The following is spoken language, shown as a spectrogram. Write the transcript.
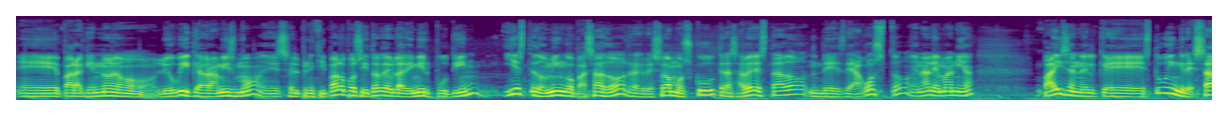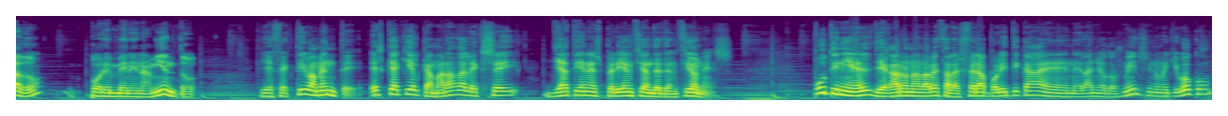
Eh, para quien no le ubique ahora mismo, es el principal opositor de Vladimir Putin y este domingo pasado regresó a Moscú tras haber estado desde agosto en Alemania, país en el que estuvo ingresado por envenenamiento. Y efectivamente, es que aquí el camarada Alexei ya tiene experiencia en detenciones. Putin y él llegaron a la vez a la esfera política en el año 2000, si no me equivoco,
